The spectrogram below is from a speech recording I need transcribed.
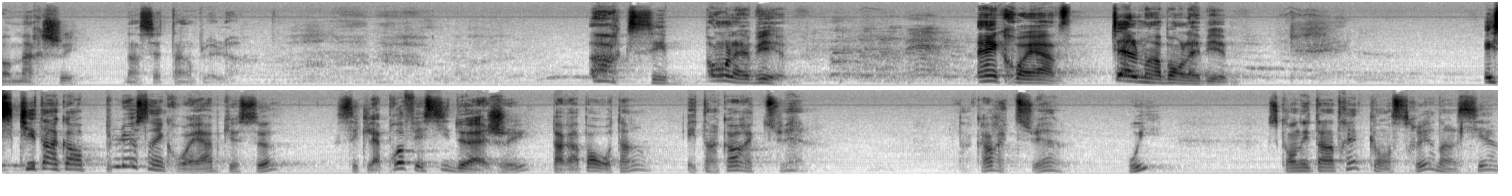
va marcher dans ce temple-là. Ah, que c'est bon la Bible! Incroyable! tellement bon la Bible. Et ce qui est encore plus incroyable que ça, c'est que la prophétie de Agé par rapport au temple est encore actuelle. encore actuelle. Oui. Ce qu'on est en train de construire dans le ciel,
